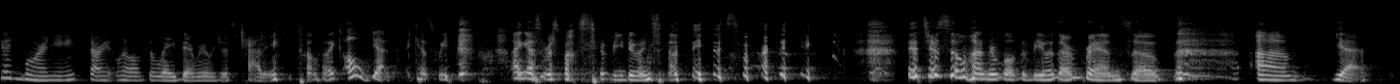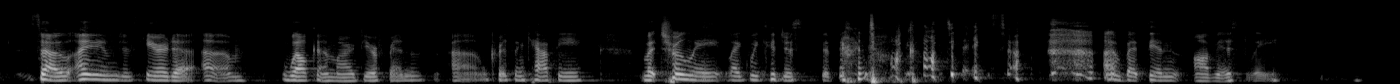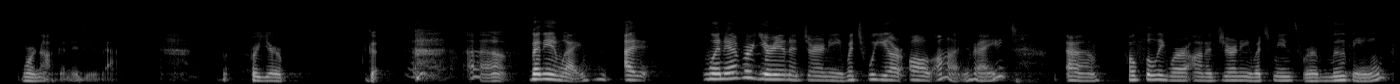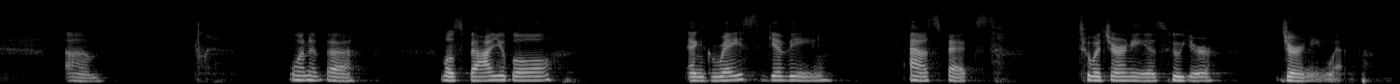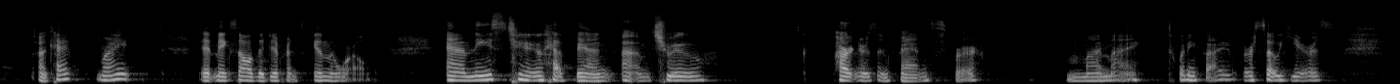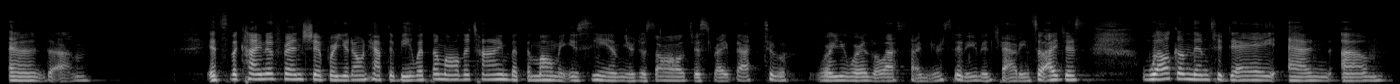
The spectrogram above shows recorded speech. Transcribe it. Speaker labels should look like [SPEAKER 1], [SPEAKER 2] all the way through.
[SPEAKER 1] Good morning. Sorry, a little delayed there. We were just chatting. So I'm like, oh yes, I guess we I guess we're supposed to be doing something this morning. it's just so wonderful to be with our friends. So um, yes. So I am just here to um, welcome our dear friends, um, Kris and Kathy. But truly, like we could just sit there and talk all day. So, uh, but then obviously, we're not going to do that for your good. Uh, but anyway, I, whenever you're in a journey, which we are all on, right? Um, hopefully, we're on a journey, which means we're moving. Um, one of the most valuable and grace giving aspects to a journey is who you're journeying with. Okay? Right? It makes all the difference in the world. And these two have been um, true partners and friends for my my 25 or so years. And um, it's the kind of friendship where you don't have to be with them all the time, but the moment you see them, you're just all just right back to where you were the last time you were sitting and chatting. So I just welcome them today. And um,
